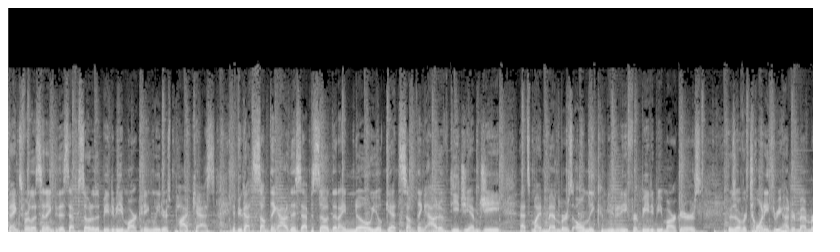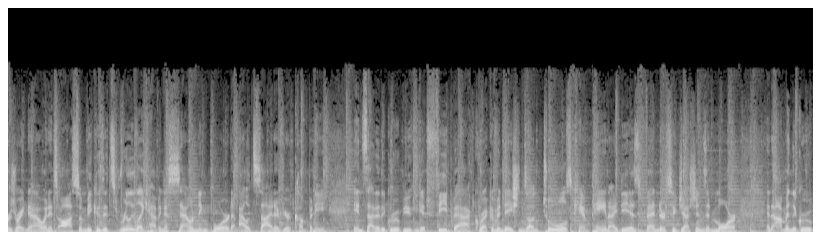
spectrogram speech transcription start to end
Thanks for listening to this episode of the B2B Marketing Leaders Podcast. If you got something out of this episode, then I know you'll get something out of DGMG. That's my members only community for B2B marketers. There's over 2,300 members right now, and it's awesome because it's really like having a sounding board outside of your company. Inside of the group, you can get feedback, recommendations on tools, campaign ideas, vendor suggestions, and more. And I'm in the group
